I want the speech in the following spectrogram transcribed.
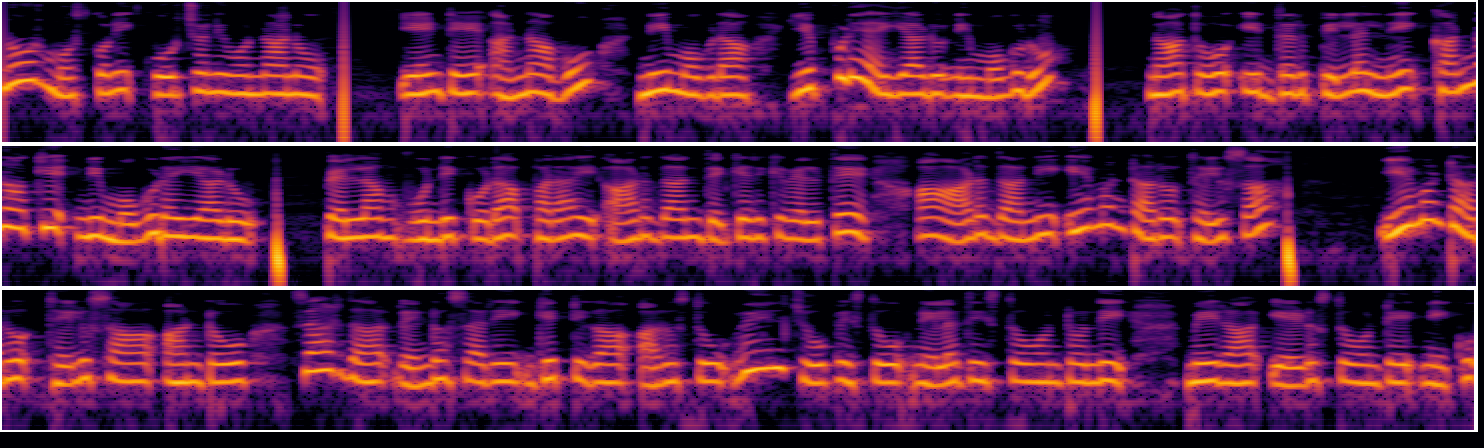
నోరు మూసుకొని కూర్చొని ఉన్నాను. ఏంటే అన్నావు? నీ మొగుడా? ఎప్పుడే అయ్యాడు నీ మొగుడు? నాతో ఇద్దరు పిల్లల్ని కన్నాకే నీ మొగుడయ్యాడు. పెళ్ళం ఉండి కూడా పరాయి ఆడదాని దగ్గరికి వెళ్తే ఆ ఆడదాన్ని ఏమంటారో తెలుసా? ఏమంటారో తెలుసా అంటూ శారదా రెండోసారి గట్టిగా అరుస్తూ వేలు చూపిస్తూ నిలదీస్తూ ఉంటుంది. మీరా ఏడుస్తూ ఉంటే నీకు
